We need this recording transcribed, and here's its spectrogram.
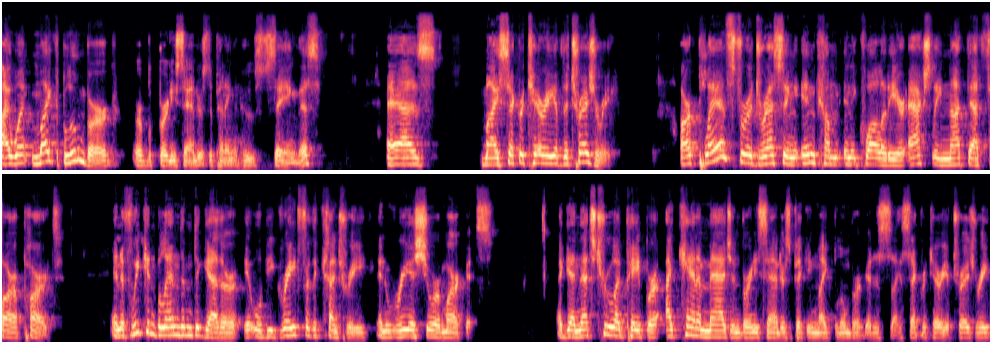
I want Mike Bloomberg, or Bernie Sanders, depending on who's saying this, as my Secretary of the Treasury. Our plans for addressing income inequality are actually not that far apart. And if we can blend them together, it will be great for the country and reassure markets. Again, that's true on paper. I can't imagine Bernie Sanders picking Mike Bloomberg as Secretary of Treasury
